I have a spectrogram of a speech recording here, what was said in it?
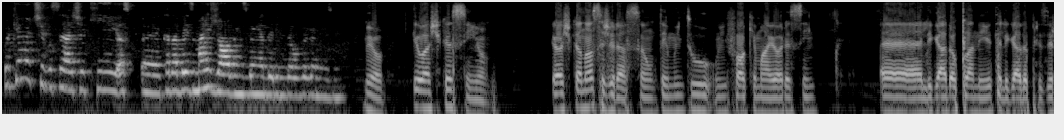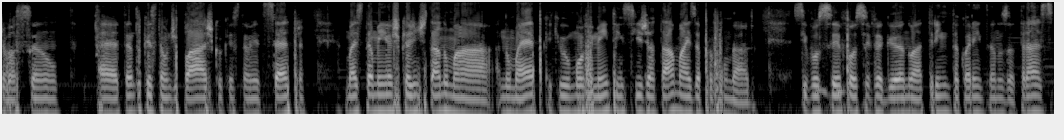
Por que motivo você acha que é, cada vez mais jovens vêm aderindo ao veganismo meu, eu acho que assim, ó. Eu acho que a nossa geração tem muito um enfoque maior, assim, é, ligado ao planeta, ligado à preservação, é, tanto questão de plástico, questão etc. Mas também acho que a gente está numa, numa época que o movimento em si já está mais aprofundado. Se você fosse vegano há 30, 40 anos atrás,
